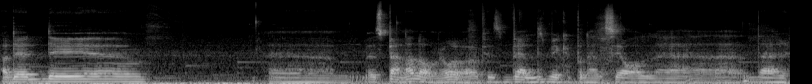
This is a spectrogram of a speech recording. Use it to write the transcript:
ja, det, det eh, ett spännande område. Va? Det finns väldigt mycket potential eh, där.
